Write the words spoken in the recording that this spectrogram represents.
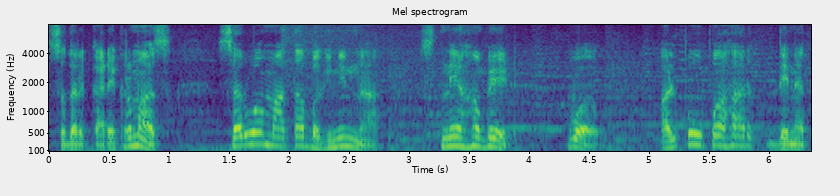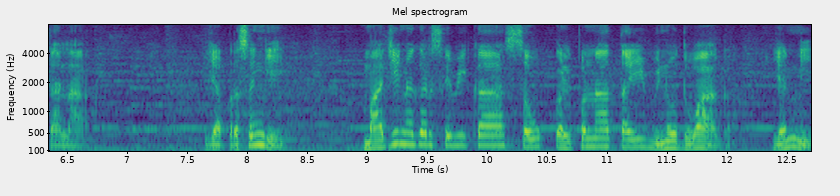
सदर कार्यक्रमास सर्व माता भगिनींना स्नेहभेट व अल्पोपहार देण्यात आला. या प्रसंगी माजी नगरसेविका सौ कल्पनाताई विनोद वाघ यांनी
